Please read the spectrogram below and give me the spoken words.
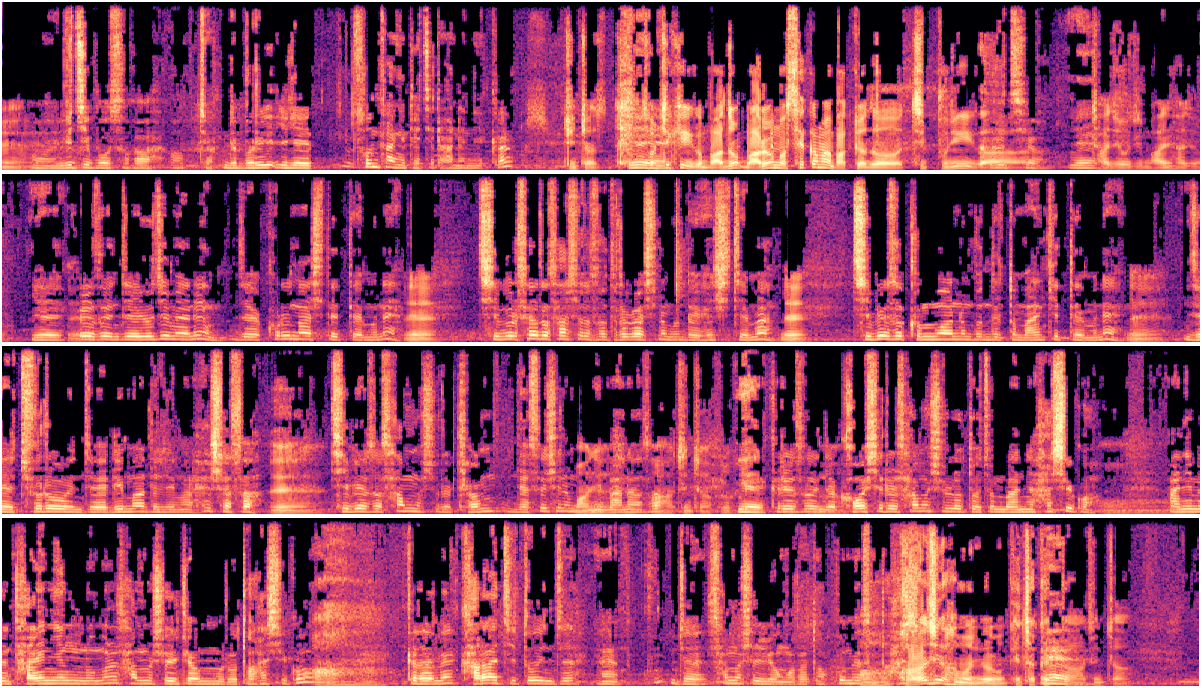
예. 어, 유지 보수가 없죠. 근데 물이 이게 손상이 되질 않으니까 진짜 예. 솔직히 이거 마루 마루만 색깔만 바뀌어도 집 분위기가 그렇죠. 예. 자지우지 많이 하죠. 예. 그래서 이제 요즘에는 이제 코로나 시대 때문에 네. 집을 새로 사시러서 들어가시는 분도 계시지만 네. 집에서 근무하는 분들도 많기 때문에 네. 이제 주로 이제 리모델링을 하셔서 네. 집에서 사무실을 겸 이제 쓰시는 분이. 많아서 아, 진짜 그렇 예, 그래서 이제 거실을 사무실로도 좀 많이 하시고 어. 아니면 다이닝룸을 사무실 겸으로도 하시고 아, 그다음에 garage도 이제 예, 구- 이제 사무실용으로도 꾸며서도 아, 하시고 garage 하면 여러분 괜찮겠다, 예. 진짜.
